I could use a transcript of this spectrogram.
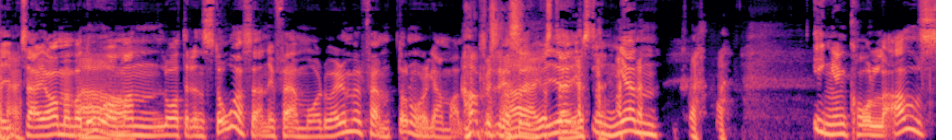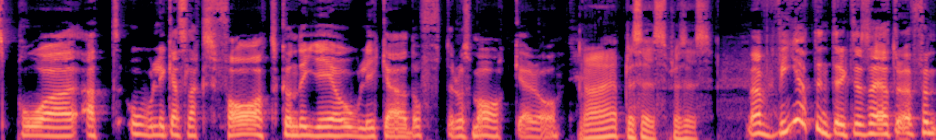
typ, så här, ja men vadå, Ja. om man låter den stå sen i fem år, då är den väl 15 år gammal. Ja, liksom. precis. Alltså, Ja, just vi har just ingen, ingen koll alls på att olika slags fat kunde ge olika dofter och smaker. Och, Nej, precis, precis. Jag vet inte riktigt, så jag tror, för,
